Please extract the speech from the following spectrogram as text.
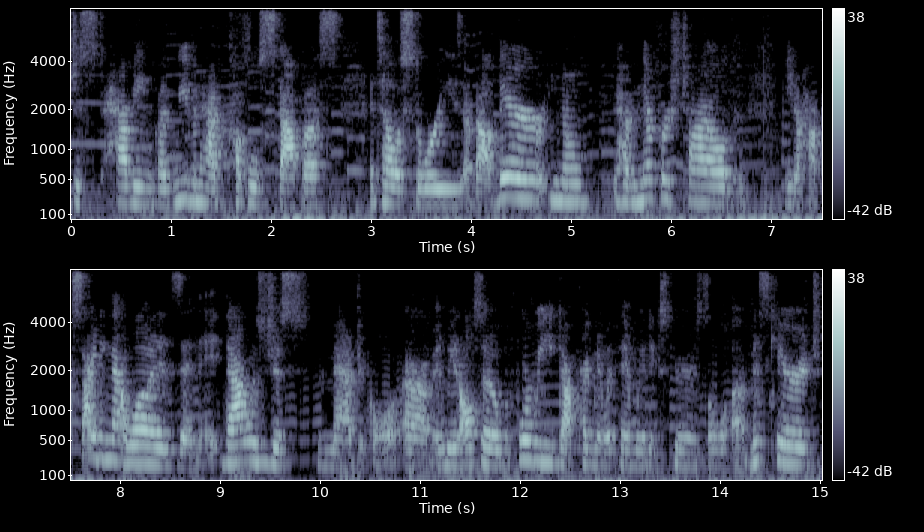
just having like we even had couples stop us and tell us stories about their, you know, having their first child and you know how exciting that was and it, that was just magical um, and we had also before we got pregnant with him we had experienced a, a miscarriage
